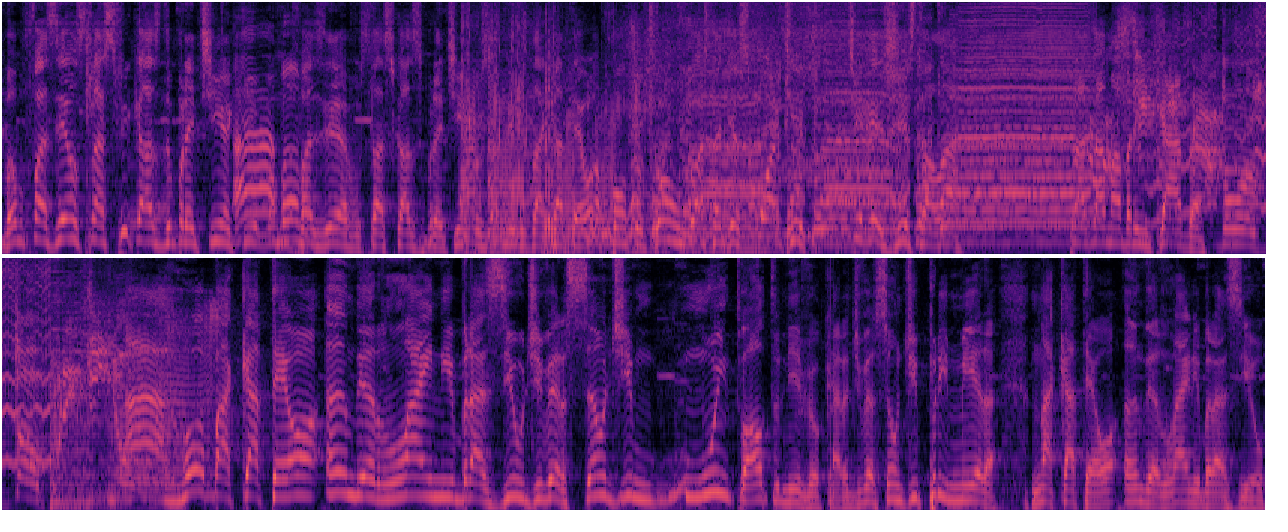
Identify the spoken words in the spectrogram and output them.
Vamos fazer os classificados do Pretinho aqui. Ah, vamos, vamos. fazer os classificados do Pretinho para os amigos da KTO.com. Gosta de esporte? Te registra lá para dar uma brincada. Arroba KTO Underline Brasil. Diversão de muito alto nível, cara. Diversão de primeira na KTO Underline Brasil.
